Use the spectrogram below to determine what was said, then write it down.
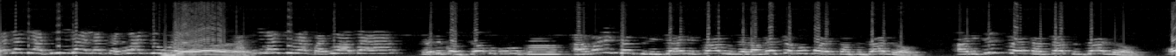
gẹ́gẹ́ bí àti nílẹ̀ ẹlẹ́sẹ̀ níwájú rẹ̀ àti níwájú rẹ̀ pẹ̀lú ọba. èmi kò jẹ́ búburú kan. àmọ́ ní sẹ́ńtì ní jẹ́ ẹni pẹ́rù de la mẹ́sẹ̀ gbogbo ẹ̀sán to Daniel and the king spake and said to Daniel O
